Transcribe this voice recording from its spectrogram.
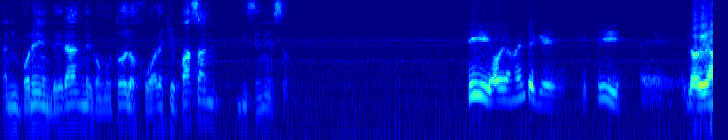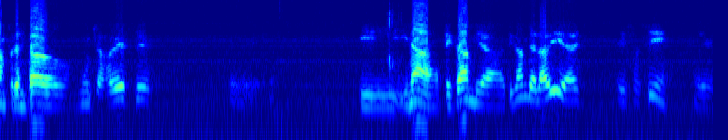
tan imponente, grande, como todos los jugadores que pasan dicen eso? Sí, obviamente que, sí. Eh, lo había enfrentado muchas veces. Eh, y, nada, te cambia, te cambia la vida, es, eso sí. Eh,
